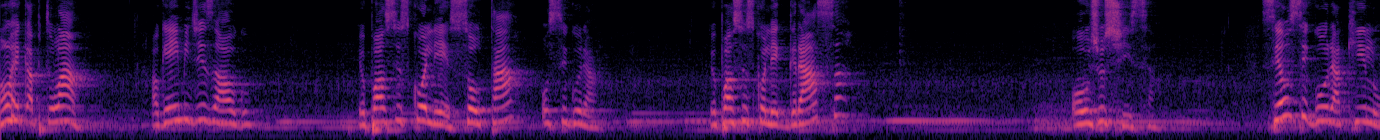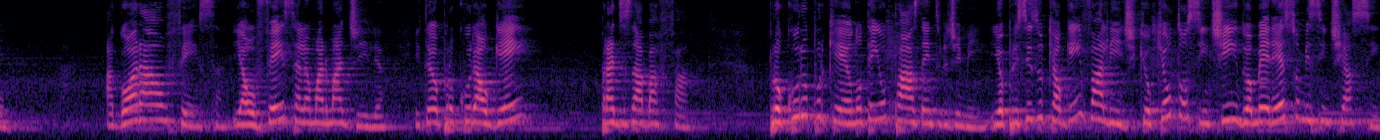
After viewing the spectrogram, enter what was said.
Vamos recapitular? Alguém me diz algo. Eu posso escolher soltar ou segurar. Eu posso escolher graça ou justiça. Se eu seguro aquilo, agora há ofensa. E a ofensa é uma armadilha. Então eu procuro alguém para desabafar. Procuro porque eu não tenho paz dentro de mim. E eu preciso que alguém valide que o que eu estou sentindo, eu mereço me sentir assim.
